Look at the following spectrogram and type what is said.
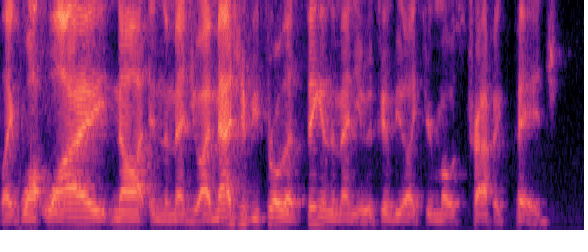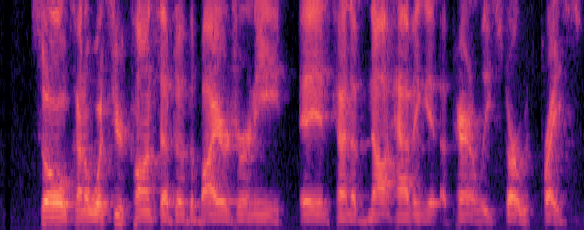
Like, why, why not in the menu? I imagine if you throw that thing in the menu, it's going to be like your most trafficked page. So, kind of, what's your concept of the buyer journey and kind of not having it apparently start with price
